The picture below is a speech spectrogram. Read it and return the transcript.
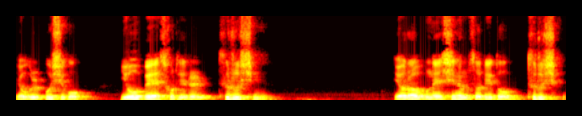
욥을 보시고 욥의 소리를 들으십니다. 여러분의 신음소리도 들으시고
